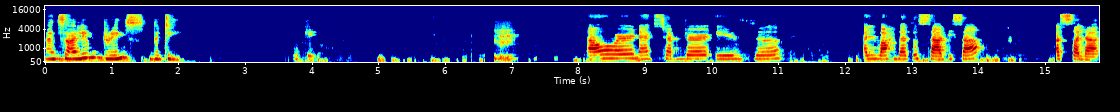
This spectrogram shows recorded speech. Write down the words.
and Salim drinks the tea. Okay. Now our next chapter is uh, Al-Wahdatu Sadisa As-Salat.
